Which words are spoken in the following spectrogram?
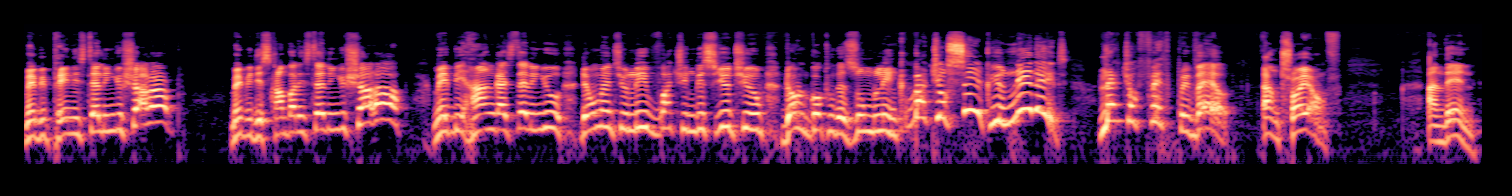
Maybe pain is telling you, Shut up. Maybe this discomfort is telling you, Shut up. Maybe hunger is telling you, the moment you leave watching this YouTube, don't go to the Zoom link. But you're sick, you need it. Let your faith prevail and triumph. And then,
